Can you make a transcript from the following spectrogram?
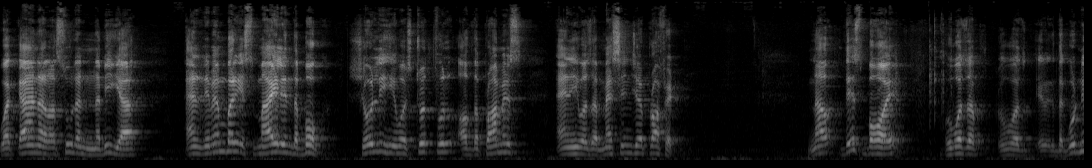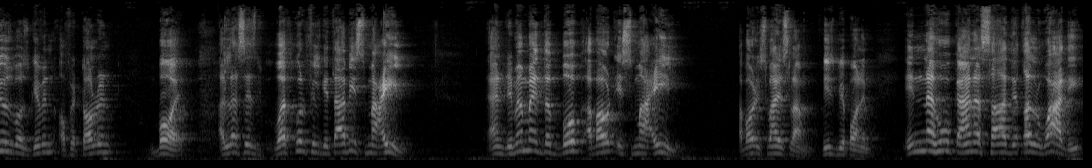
وكان رسولا نبيا and remember Ismail in the book surely he was truthful of the promise and he was a messenger prophet. Now this boy who was a who was the good news was given of a tolerant boy. Allah says wadkul fil kitabi Ismail. And remember in the book about Ismail about Ismail Islam peace be upon him. Innahu kana sadiqal wa'di.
